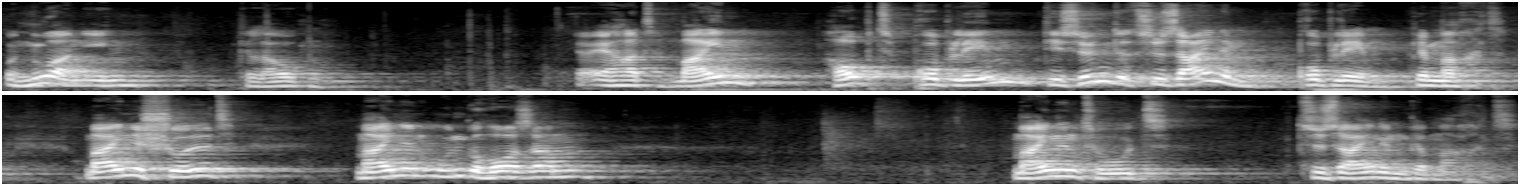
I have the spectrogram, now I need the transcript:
und nur an ihn glauben. Ja, er hat mein Hauptproblem, die Sünde, zu seinem Problem gemacht. Meine Schuld, meinen Ungehorsam, meinen Tod zu seinem gemacht.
